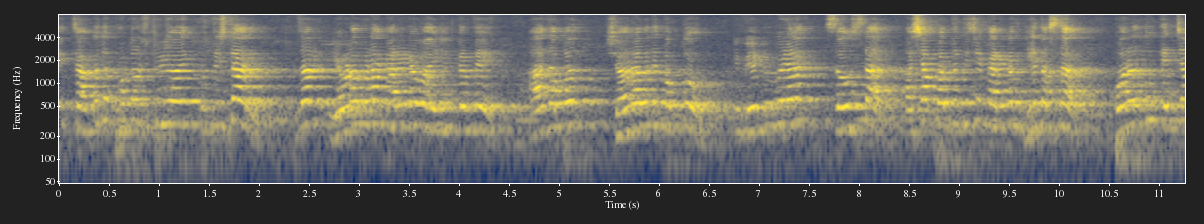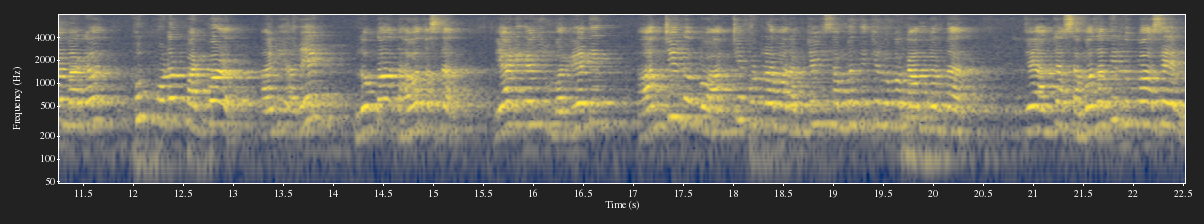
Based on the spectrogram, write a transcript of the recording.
एक चांगलं फोटो स्टुडिओ एक प्रतिष्ठान. जर एवढा मोठा कार्यक्रम आयोजित करते आज आपण शहरामध्ये बघतो की वेगवेगळ्या संस्था अशा पद्धतीचे कार्यक्रम घेत असतात. परंतु त्यांच्या मागं खूप मोठं पाठबळ आणि अनेक लोक धावत असतात. या ठिकाणी मर्यादित आमचे लोक आमचे फोटोग्राफर आमच्याशी संबंधित काम करतात. जे आमच्या समाजातील लोक असेल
